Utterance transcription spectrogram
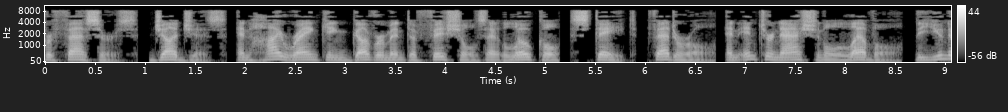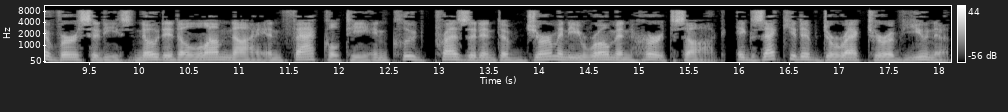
professors, judges, and high-ranking government officials at local, state, federal, and international level. The university's noted alumni and faculty include President of Germany Roman Herzog, Executive Director of UNEP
